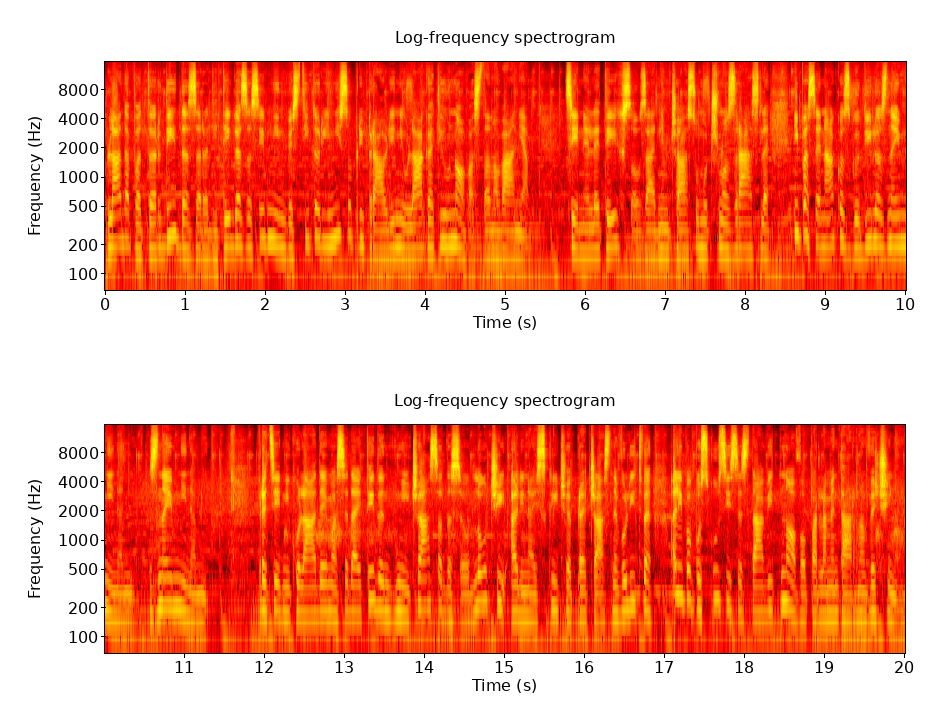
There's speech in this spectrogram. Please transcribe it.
vlada pa trdi, da zaradi tega zasebni investitorji niso pripravljeni vlagati v nova stanovanja. Cene leteh so v zadnjem času močno zrasle, ni pa se enako zgodilo z najemninami. Z najemninami. Predsednik vlade ima sedaj teden dni časa, da se odloči, ali naj skliče predčasne volitve ali pa poskusi sestaviti novo parlamentarno večino.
